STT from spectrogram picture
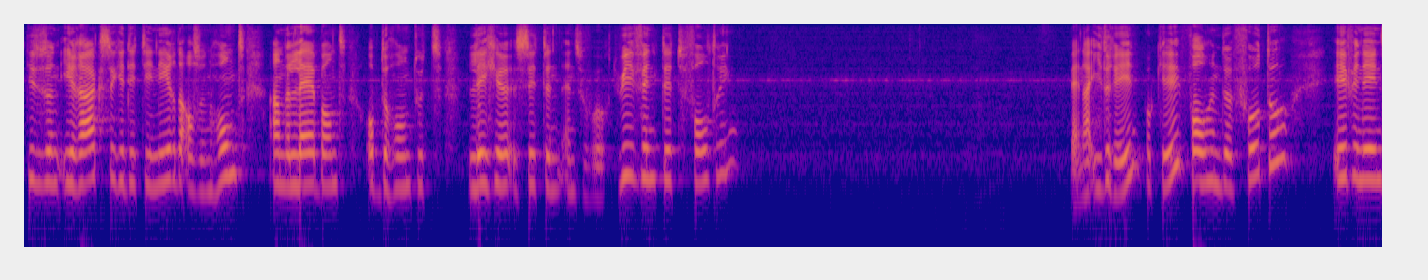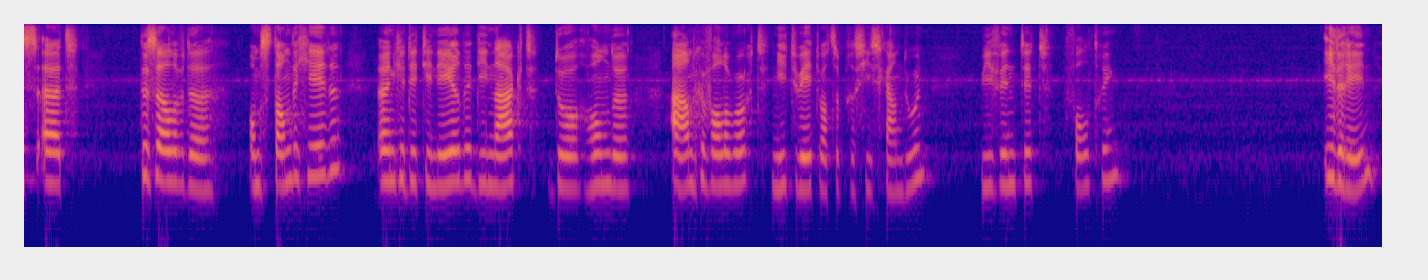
die dus een Iraakse gedetineerde als een hond aan de leiband op de hond doet liggen, zitten enzovoort. Wie vindt dit foltering? Bijna iedereen. Oké, volgende foto. Eveneens uit dezelfde omstandigheden. Een gedetineerde die naakt door honden aangevallen wordt, niet weet wat ze precies gaan doen. Wie vindt dit foltering? Iedereen.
